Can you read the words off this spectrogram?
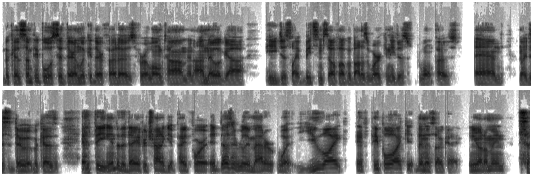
because some people will sit there and look at their photos for a long time. And I know a guy, he just like beats himself up about his work and he just won't post. And like just do it because at the end of the day, if you're trying to get paid for it, it doesn't really matter what you like. If people like it, then it's okay. You know what I mean? So,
